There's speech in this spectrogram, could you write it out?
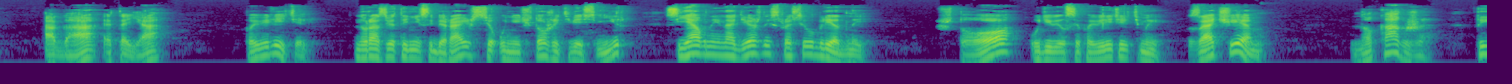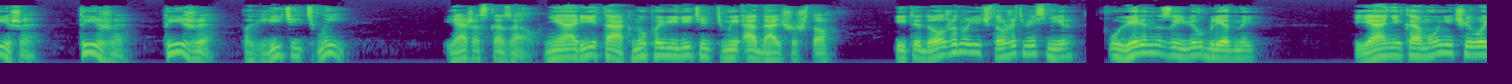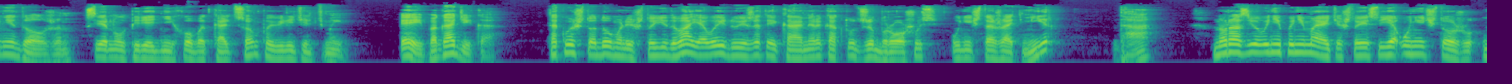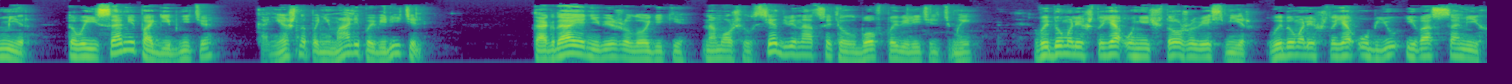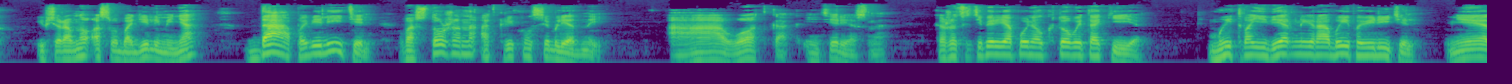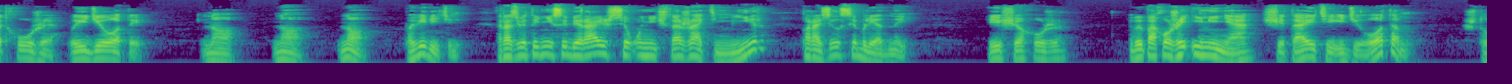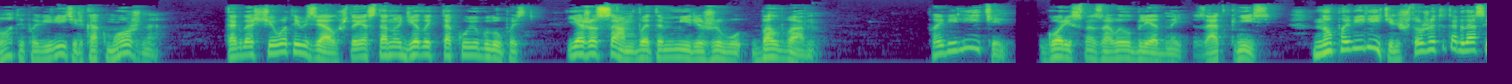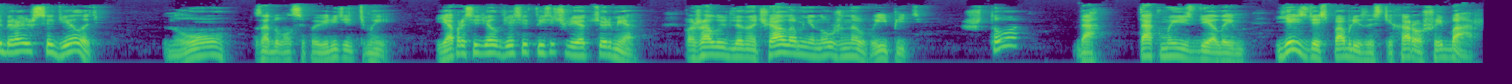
"Ага, это я." "Повелитель, но разве ты не собираешься уничтожить весь мир?" с явной надеждой спросил бледный. Что? удивился повелитель тьмы. Зачем? Но как же? Ты же, ты же, ты же повелитель тьмы. Я же сказал: "Не ори так, ну повелитель тьмы, а дальше что?" И ты должен уничтожить весь мир, уверенно заявил бледный. Я никому ничего не должен, свернул передний хобот кольцом повелитель тьмы. Эй, погоди-ка. Так вы что думали, что едва я выйду из этой камеры, как тут же брошусь уничтожать мир? Да. Но разве вы не понимаете, что если я уничтожу мир, то вы и сами погибнете? Конечно, понимали, повелитель. Тогда я не вижу логики, наморщил все двенадцать лбов повелитель тьмы. Вы думали, что я уничтожу весь мир. Вы думали, что я убью и вас самих, и все равно освободили меня? Да, повелитель восторженно откликнулся бледный. А, вот как, интересно. Кажется, теперь я понял, кто вы такие. Мы твои верные рабы, повелитель. Нет, хуже. Вы идиоты. Но, но, но, повелитель, разве ты не собираешься уничтожать мир? поразился бледный. Еще хуже. Вы, похоже, и меня считаете идиотом? Что ты, повелитель, как можно? Тогда с чего ты взял, что я стану делать такую глупость? Я же сам в этом мире живу, болван. Повелитель, горестно завыл бледный. Заткнись. Но повелитель, что же ты тогда собираешься делать? Ну, задумался повелитель тьмы. Я просидел десять тысяч лет в тюрьме. Пожалуй, для начала мне нужно выпить. Что? Да, так мы и сделаем. Есть здесь поблизости хороший бар.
